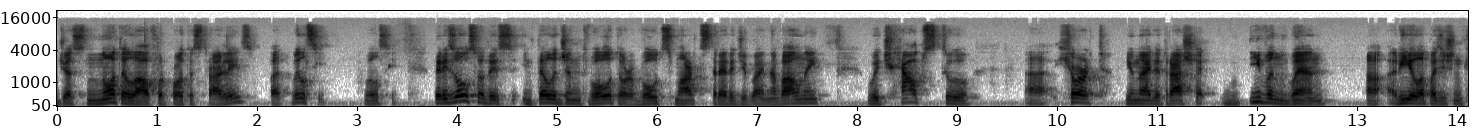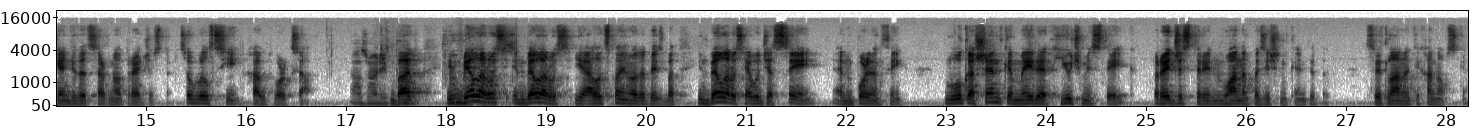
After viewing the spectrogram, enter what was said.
just not allow for protest rallies, but we'll see. We'll see. There is also this intelligent vote or vote smart strategy by Navalny, which helps to uh, hurt United Russia even when uh, real opposition candidates are not registered. So we'll see how it works out. I was ready. But in Belarus, in Belarus, yeah, I'll explain what it is. But in Belarus, I would just say an important thing. Lukashenko made a huge mistake registering one opposition candidate, Svetlana Tikhanovskaya.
